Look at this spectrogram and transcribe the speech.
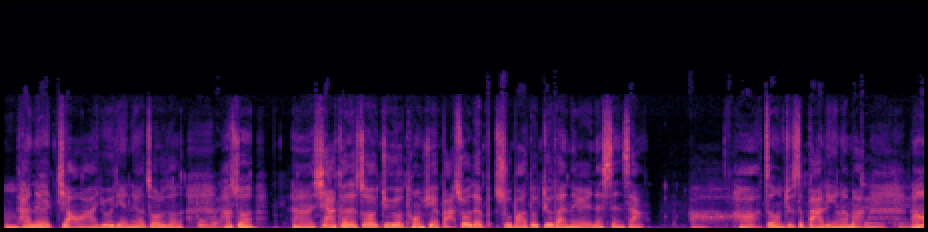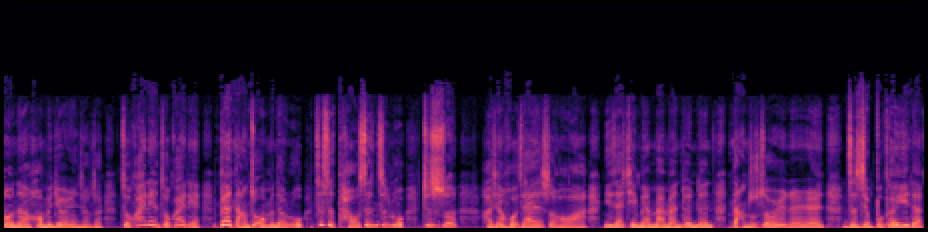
嗯。他那个脚啊，有点那个走路走的不稳。他说，嗯、呃，下课的时候就有同学把所有的书包都丢在那个人的身上啊。哈，这种就是霸凌了嘛。对对。然后呢，后面就有人就说：“走快点，走快点，不要挡住我们的路，这是逃生之路。”就是说，好像火灾的时候啊，嗯、你在前面慢慢吞吞，挡住所有人的人，这是不可以的。嗯、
